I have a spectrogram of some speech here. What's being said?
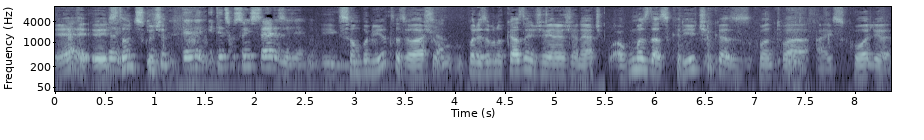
É, eles estão discutindo- e- tem discussões sérias ali. E que são bonitas, eu acho. Por exemplo, no caso da engenharia genética, algumas das críticas quanto à, à escolha,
